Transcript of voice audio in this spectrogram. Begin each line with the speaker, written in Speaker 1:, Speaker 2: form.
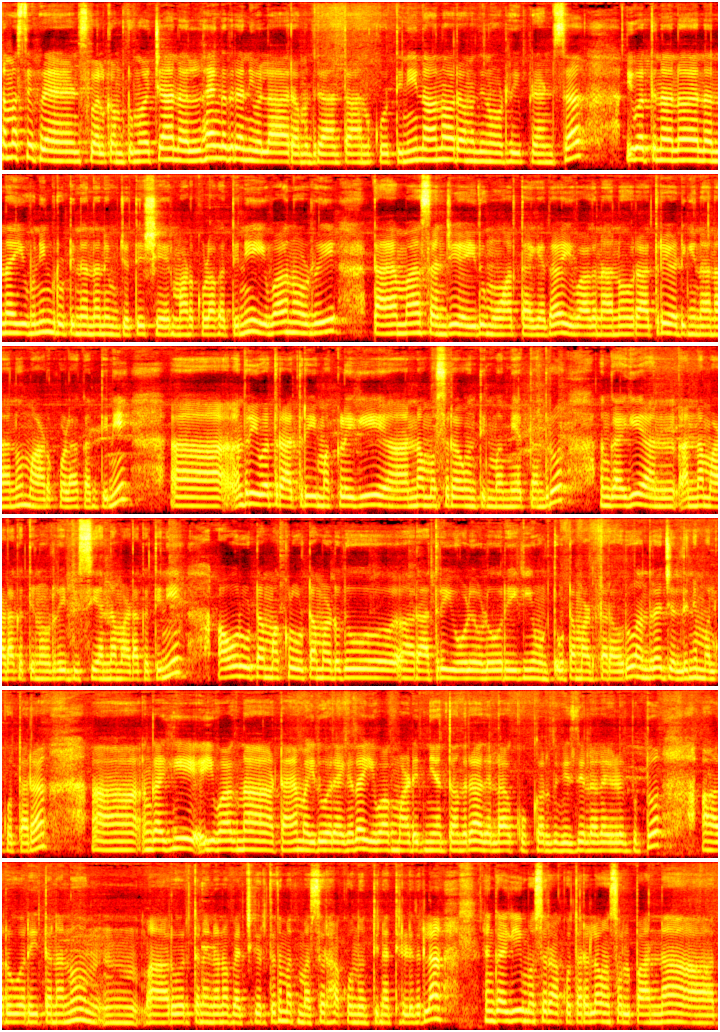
Speaker 1: ನಮಸ್ತೆ friends welcome to my channel ಹೆಂಗದ್ರೆ ನೀವೆಲ್ಲ? ಆರಾಮದ್ರ ಅಂತ ಅನ್ಕೋತೀನಿ. ನಾನು ಆರಾಮದಿ ನೋಡ್ರಿ ಫ್ರೆಂಡ್ಸ ಇವತ್ತು ನಾನು ನನ್ನ ಈವ್ನಿಂಗ್ ರೂಟೀನನ್ನು ನಿಮ್ಮ ಜೊತೆ ಶೇರ್ ಮಾಡ್ಕೊಳಕತ್ತೀನಿ. ಇವಾಗ ನೋಡ್ರಿ ಟೈಮ ಸಂಜೆ ಐದು ಮೂವತ್ತಾಗ್ಯದ ಇವಾಗ ನಾನು ರಾತ್ರಿ ಅಡುಗೆನ ನಾನು ಮಾಡ್ಕೊಳಕಂತೀನಿ. ಅಂದರೆ ಇವತ್ತು ರಾತ್ರಿ ಮಕ್ಕಳಿಗೆ ಅನ್ನ ಮೊಸರ ಉಂತಿನ ಮಮ್ಮಿ ಅಂತಂದರು ಹಂಗಾಗಿ ಅನ್ನ ಅನ್ನ ಮಾಡಾಕತ್ತೀನಿ ನೋಡ್ರಿ, ಬಿಸಿ ಅನ್ನ ಮಾಡಾಕತ್ತೀನಿ. ಅವ್ರು ಊಟ ಮಕ್ಕಳು ಊಟ ಮಾಡೋದು ರಾತ್ರಿ ಏಳು ಏಳುವರೆಗೆ ಊಟ ಮಾಡ್ತಾರೆ ಅವರು. ಅಂದರೆ ಜಲ್ದಿನೇ ಮಲ್ಕೋತಾರೆ. ಹಂಗಾಗಿ ಇವಾಗ ನಾ ಟೈಮ್ ಐದುವರೆ ಆಗ್ಯದ. ಇವಾಗ ಮಾಡಿದ್ನಿ ಅಂತಂದ್ರೆ ಅದೆಲ್ಲ ಕುಕ್ಕರ್ದು ವಿಸಿಲೆಲ್ಲ ಇಳಿದ್ಬಿಟ್ಟು ಆರೂವರೆ ತನೂ ನಾನು ಆರೂವರೆ ತನಕ ಏನೋ ಬೆಚ್ಚಗಿರ್ತದೆ ಮತ್ತು ಮೊಸರು ಹಾಕೊಂಡು ಅಂತ ಹೇಳಿದ್ರಲ್ಲ, ಹಾಗಾಗಿ ಮೊಸರು ಹಾಕೋತಾರಲ್ಲ ಒಂದು ಸ್ವಲ್ಪ ಅನ್ನ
